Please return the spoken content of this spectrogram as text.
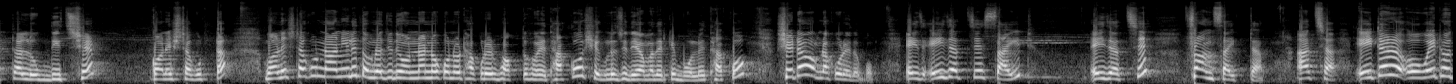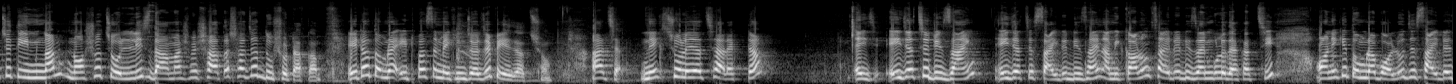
একটা লুক দিচ্ছে গণেশ ঠাকুরটা। গণেশ ঠাকুর না নিলে তোমরা যদি অন্যান্য কোনো ঠাকুরের ভক্ত হয়ে থাকো, সেগুলো যদি আমাদেরকে বলে থাকো, সেটাও আমরা করে দেবো। এই এই যাচ্ছে সাইড এই যাচ্ছে ফ্রন্ট সাইডটা আচ্ছা এইটার ওয়েট হচ্ছে তিন গ্রাম, নশো চল্লিশ, দাম আসবে সাতাশ হাজার দুশো টাকা। এটাও তোমরা এইট পার্সেন্ট মেকিং চার্জে পেয়ে যাচ্ছ। আচ্ছা নেক্সট চলে যাচ্ছে আরেকটা। এই যে, এই যাচ্ছে ডিজাইন এই যাচ্ছে সাইডের ডিজাইন আমি কারণ সাইডের ডিজাইনগুলো দেখাচ্ছি। অনেকে তোমরা বলো যে সাইডের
